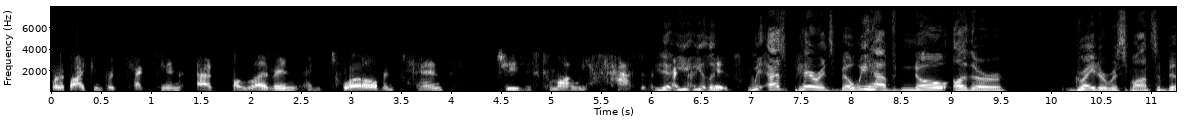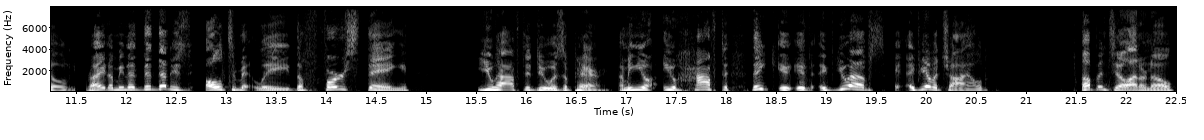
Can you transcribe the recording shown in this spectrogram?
but if I can protect him at 11 and 12 and 10, Jesus, come on, we have to protect Yeah, you, our you, look, kids. we, as parents, Bill, we have no other greater responsibility, right? I mean, that, that is ultimately the first thing you have to do as a parent. I mean, you you have to. They if if you have if you have a child up until I don't know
